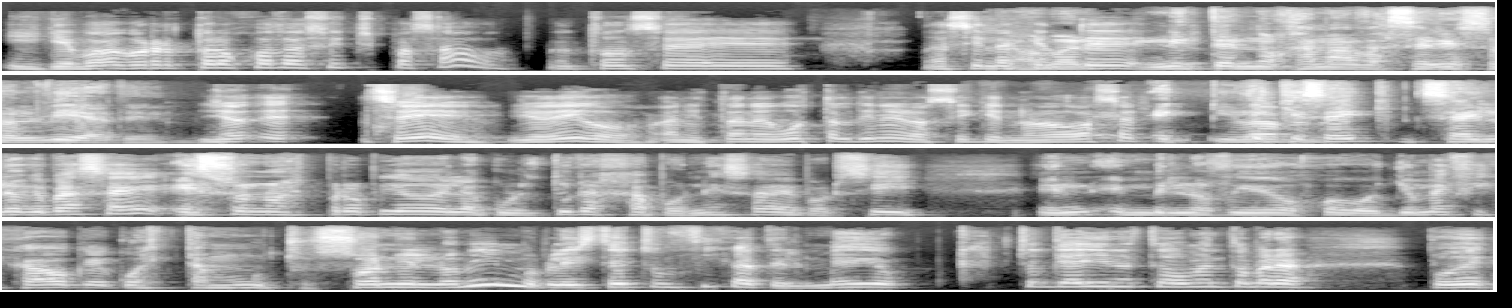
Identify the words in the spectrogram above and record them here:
y que pueda correr todos los juegos de Switch pasados. Entonces, así la No, gente, Nintendo jamás va a hacer eso, olvídate. yo, eh, sí, yo digo, a Nintendo le gusta el dinero, así que no lo va a hacer. Es, Y es que ¿sabes, sabes lo que pasa? Eso no es propio de la cultura japonesa de por sí en, en los videojuegos. Yo me he fijado que cuesta mucho. Sony es lo mismo, PlayStation, fíjate, el medio gasto que hay en este momento para poder...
